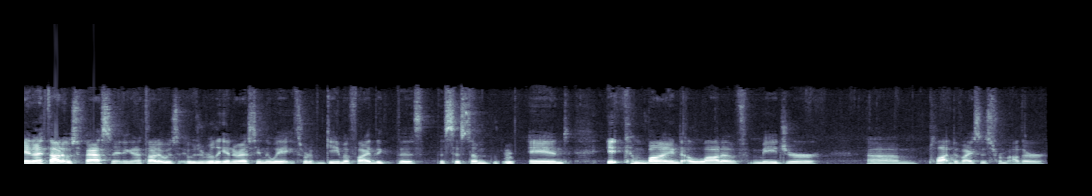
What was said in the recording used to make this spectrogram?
And I thought it was fascinating. I thought it was it was really interesting the way it sort of gamified the the, the system, mm-hmm. and it combined a lot of major um, plot devices from other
